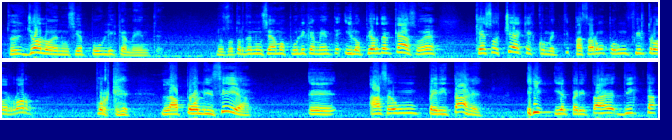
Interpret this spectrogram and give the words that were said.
Entonces yo lo denuncié públicamente. Nosotros denunciamos públicamente y lo peor del caso es que esos cheques pasaron por un filtro de error, porque la policía hace un peritaje y, y el peritaje dicta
